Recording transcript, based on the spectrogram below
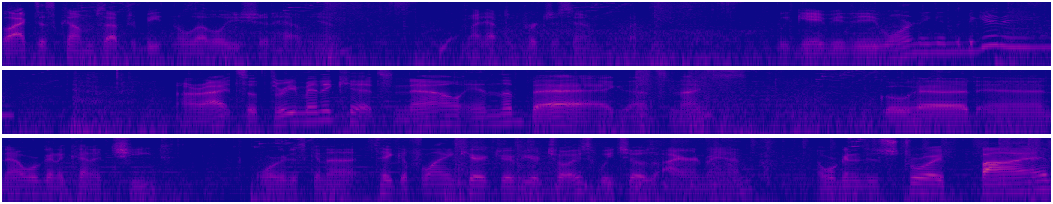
Galactus comes after beating the level. You should have him. Might have to purchase him, but we gave you the warning in the beginning. All right, so three mini kits now in the bag. That's nice. Go ahead and now we're gonna kind of cheat. We're just gonna take a flying character of your choice. We chose Iron Man, and we're gonna destroy five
